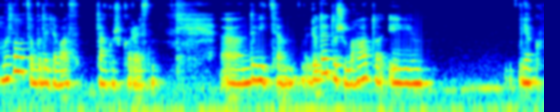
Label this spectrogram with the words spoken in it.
Можливо, це буде для вас також корисно. Е, Дивіться, людей дуже багато, і як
